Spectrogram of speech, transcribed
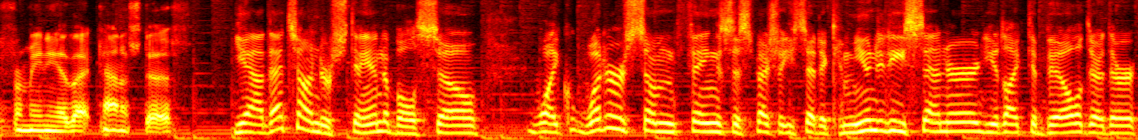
from any of that kind of stuff. Yeah, that's understandable. So, like, what are some things, especially you said a community center you'd like to build? Are there,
